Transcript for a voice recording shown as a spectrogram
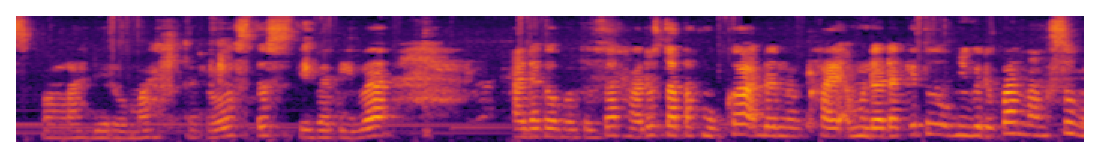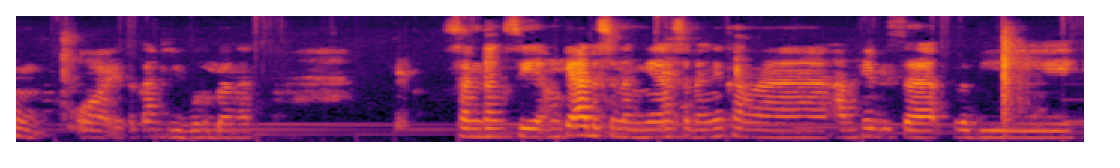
Sekolah di rumah terus terus tiba-tiba ada keputusan harus tatap muka dan kayak mendadak itu minggu depan langsung. Wah itu kan hibur banget sendang sih mungkin ada senangnya senangnya karena anaknya bisa lebih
